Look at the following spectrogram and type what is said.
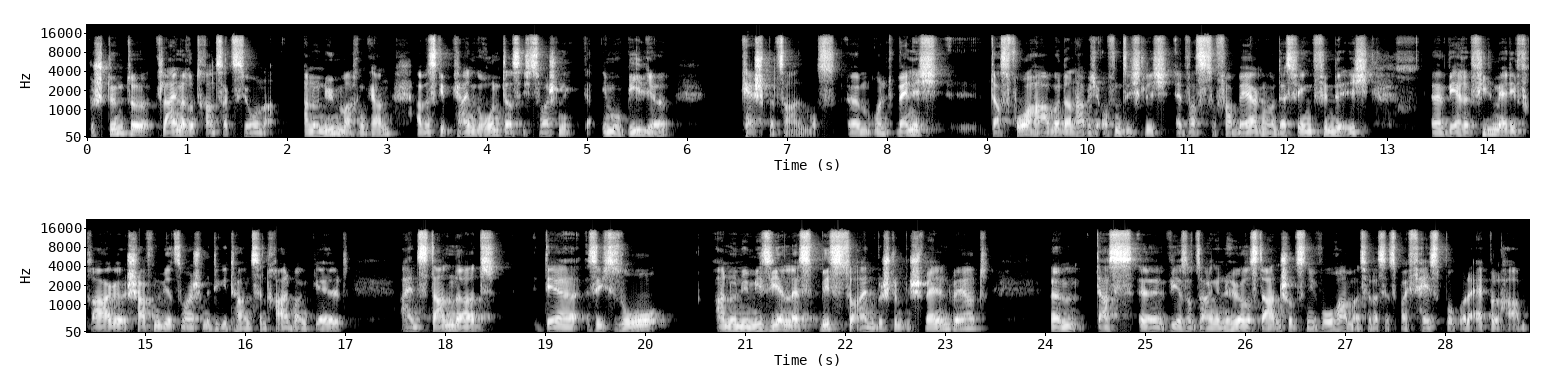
bestimmte kleinere Transaktionen anonym machen kann. Aber es gibt keinen Grund, dass ich zum Beispiel Immobilie Cash bezahlen muss. Ähm, und wenn ich das vorhabe, dann habe ich offensichtlich etwas zu verbergen. Und deswegen finde ich, äh, wäre vielmehr die Frage, schaffen wir zum Beispiel mit digitalen Zentralbankgeld einen Standard, der sich so anonymisieren lässt bis zu einem bestimmten Schwellenwert, dass äh, wir sozusagen ein höheres Datenschutzniveau haben, als wir das jetzt bei Facebook oder Apple haben.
